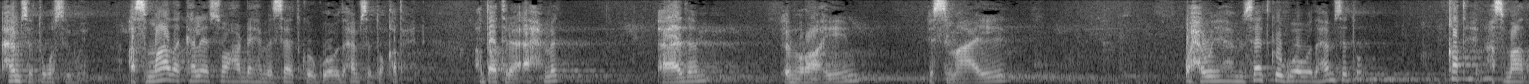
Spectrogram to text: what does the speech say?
hamsatu wasl wey asmaada kale soo hadhay hamasaadkoogu waa wada hamsatu qacin haddaad tidhaha axmed aadam ibraahim ismaaciil. Waxa weeye hamasaadkoogu waa wada hamsatu qacin asmaada.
